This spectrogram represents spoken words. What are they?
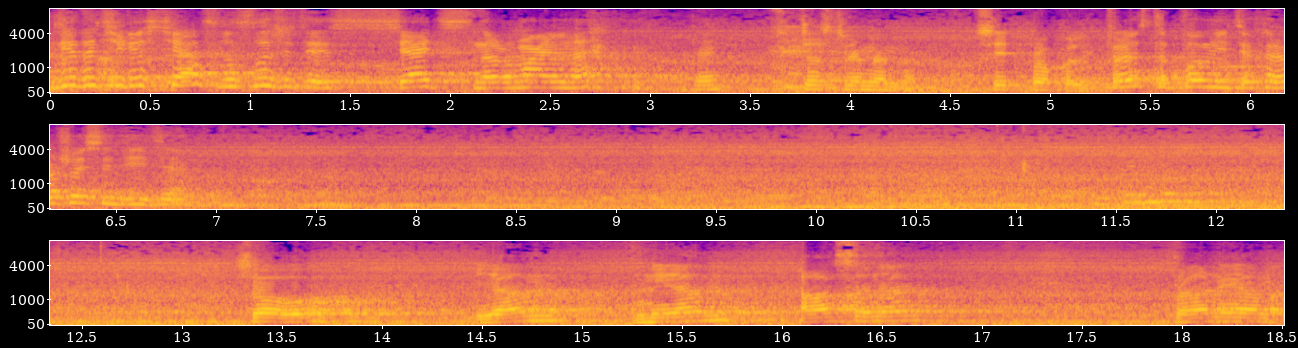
где-то через час вы слышите «сядь нормально». Okay? Just remember, sit properly. Просто помните, хорошо сидите. So, yam, niyam, asana, pranayama.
